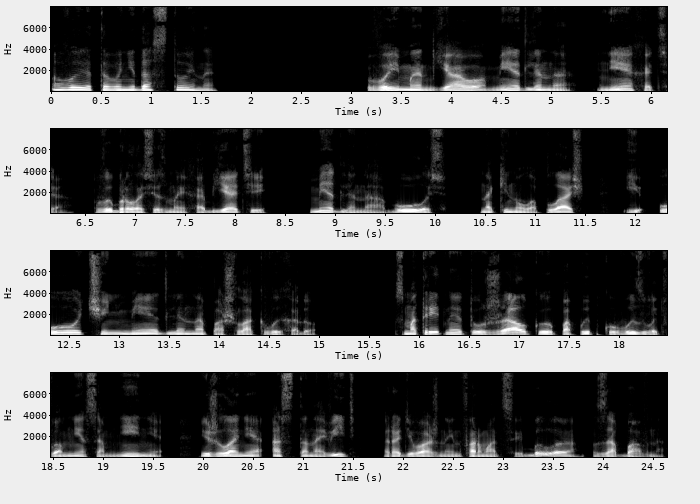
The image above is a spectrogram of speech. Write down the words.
Вы этого недостойны. Вэймен Яо медленно, нехотя, выбралась из моих объятий, медленно обулась, накинула плащ и очень медленно пошла к выходу. Смотреть на эту жалкую попытку вызвать во мне сомнения и желание остановить ради важной информации было забавно.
